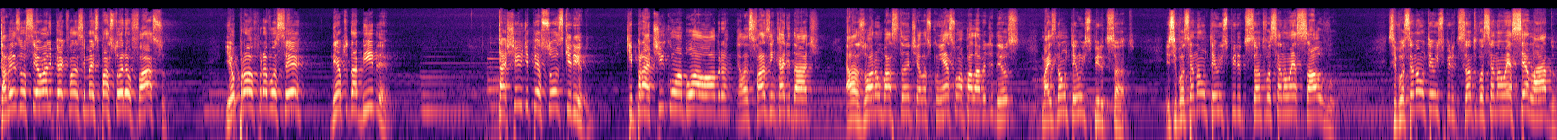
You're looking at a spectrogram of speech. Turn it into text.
Talvez você olhe e pegue e fale assim, mas pastor, eu faço. E eu provo para você, dentro da Bíblia. Está cheio de pessoas, querido, que praticam a boa obra, elas fazem caridade, elas oram bastante, elas conhecem a palavra de Deus, mas não têm o Espírito Santo. E se você não tem o Espírito Santo, você não é salvo. Se você não tem o Espírito Santo, você não é selado.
